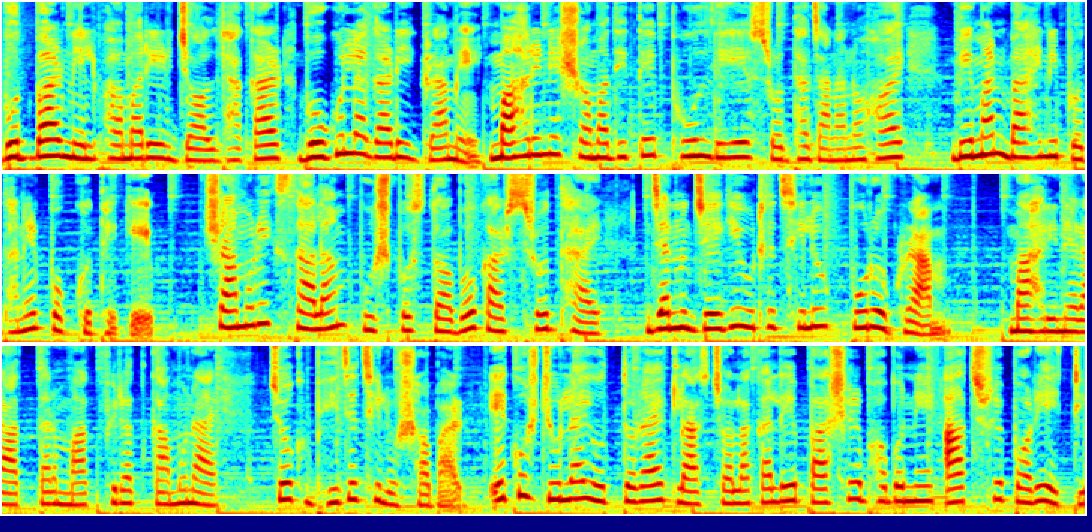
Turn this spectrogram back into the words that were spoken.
বুধবার নীলফামারীর জলঢাকার বগুলাগাড়ি গ্রামে মাহরিনের সমাধিতে ফুল দিয়ে শ্রদ্ধা জানানো হয় বিমান বাহিনী প্রধানের পক্ষ থেকে। সামরিক সালাম, পুষ্পস্তবক আর শ্রদ্ধায় যেন জেগে উঠেছিল পুরো গ্রাম। মাহরিনের আত্মার মাগফিরাত কামনায় চোখ ভিজেছিল সবার। একুশ জুলাই উত্তরায় ক্লাস চলাকালে পাশের ভবনে আছড়ে পড়ে একটি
